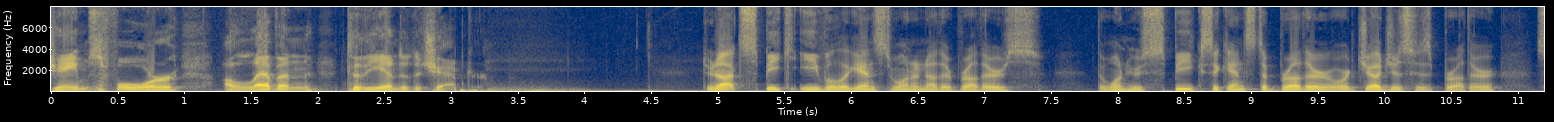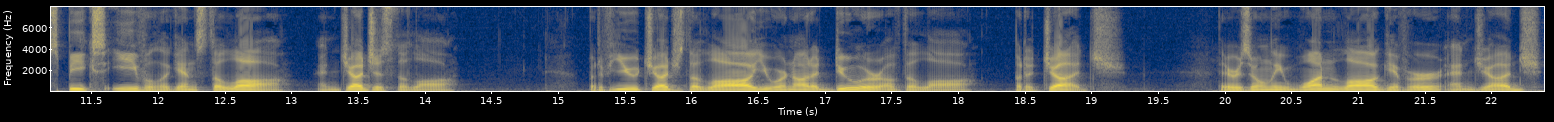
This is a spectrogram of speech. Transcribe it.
James 4 11 to the end of the chapter. Do not speak evil against one another, brothers. The one who speaks against a brother or judges his brother speaks evil against the law and judges the law. But if you judge the law, you are not a doer of the law, but a judge. There is only one lawgiver and judge,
